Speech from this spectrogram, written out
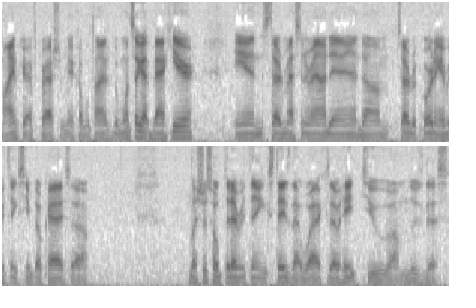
Minecraft crash on me a couple times. But once I got back here and started messing around and um, started recording, everything seemed okay. So let's just hope that everything stays that way because I would hate to um, lose this.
